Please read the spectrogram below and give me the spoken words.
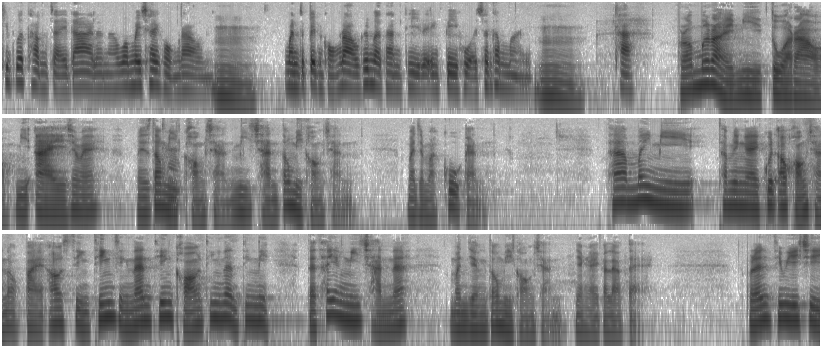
คิดว่าทำใจได้แล้วนะ ว่าไม่ใช่ของเราเนี่ยอืมมันจะเป็นของเราขึ้นมาทันทีเลยเองตีหัวฉันทำไม อืมค่ะ เพราะเมื่อไหร่มีตัวเรา มีไอใช่ไหมมันจะต้องมีค่ะของฉัน มีฉันต้องมีของฉัน มันจะมาคู่กัน ถ้าไม่มีทำยังไงคุณเอาของฉันออกไป เอาสิ่งทิ้งสิ่งนั้นทิ้งของทิ้งนั่นทิ้งนี่ แต่ถ้ายังมีฉันนะ มันยังต้องมีของฉัน ยังไงก็แล้วแต่ เพราะฉะนั้นที่วิธี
